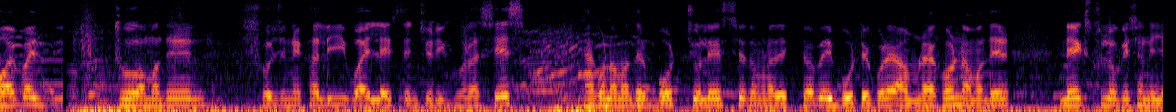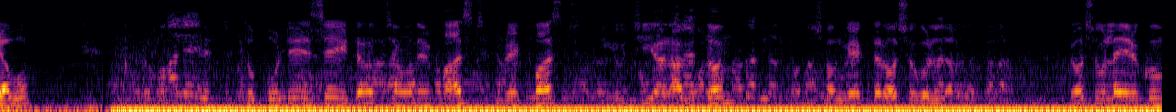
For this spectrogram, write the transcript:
ভয় পাইছি তো আমাদের সজনেখালি ওয়াইল্ড লাইফ সেঞ্চুরি ঘোরা শেষ। এখন আমাদের বোট চলে এসছে, তোমরা দেখতে পাবে। এই বোটে করে আমরা এখন আমাদের নেক্সট লোকেশনে যাব। তো বোটে এসে এটা হচ্ছে আমাদের ফার্স্ট ব্রেকফাস্ট লুচি আর আলুর দম, সঙ্গে একটা রসগোল্লা। রসগোল্লা এরকম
